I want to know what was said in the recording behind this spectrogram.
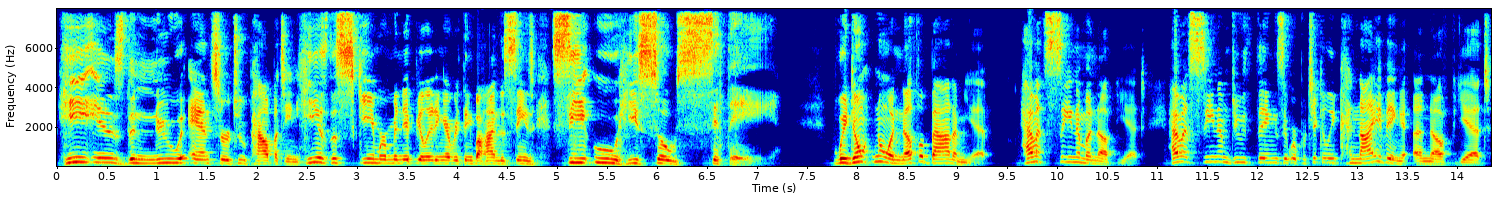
He is the new answer to Palpatine. He is the schemer manipulating everything behind the scenes. See, ooh, he's so Sithy. We don't know enough about him yet. Haven't seen him enough yet. Haven't seen him do things that were particularly conniving enough yet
